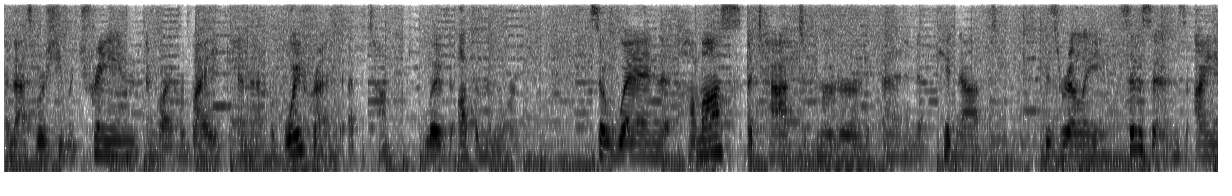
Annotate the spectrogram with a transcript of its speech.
and that's where she would train and ride her bike, and that her boyfriend at the time lived up in the north. So when Hamas attacked, murdered, and kidnapped Israeli citizens, I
